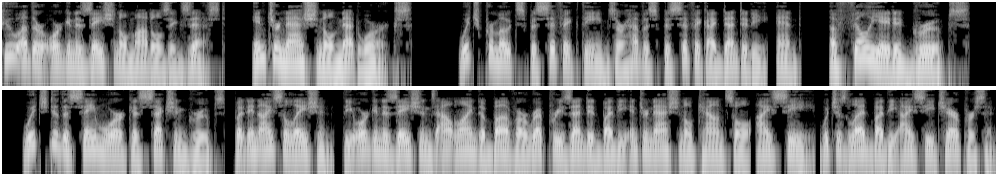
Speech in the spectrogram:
Two other organizational models exist. International networks, which promote specific themes or have a specific identity, and affiliated groups, which do the same work as section groups, but in isolation. The organizations outlined above are represented by the International Council (IC), which is led by the IC chairperson.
